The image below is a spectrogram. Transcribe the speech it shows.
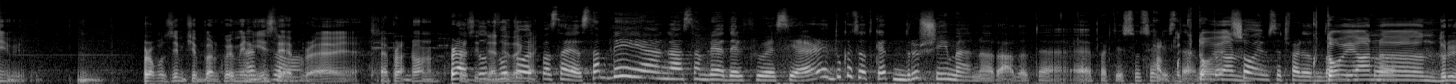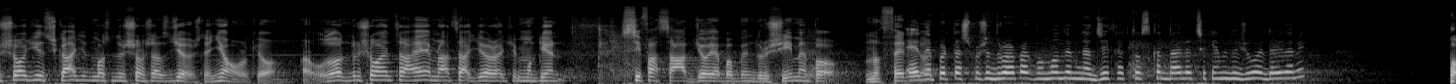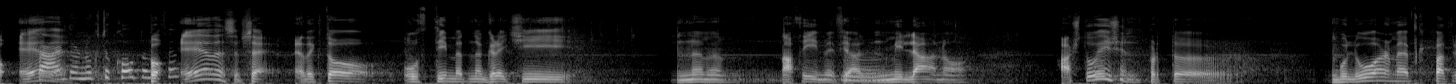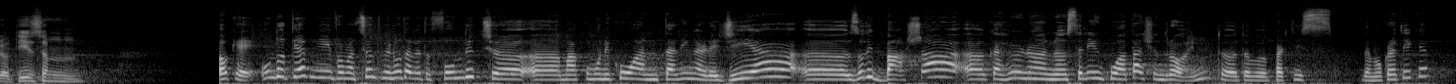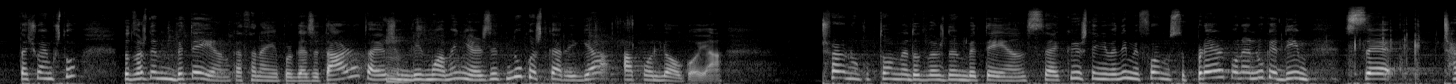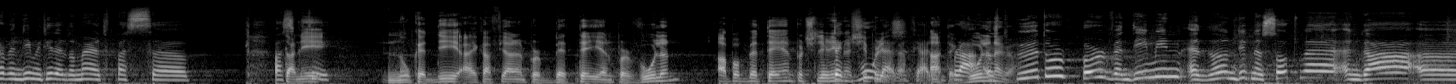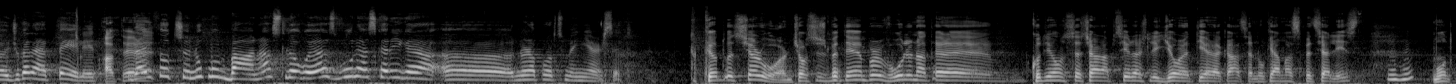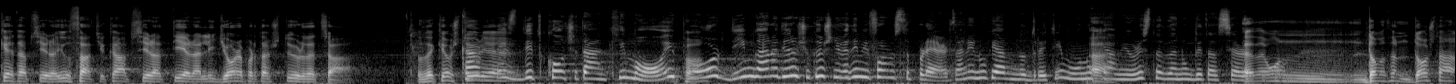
propozim që bën kryeministri e pranon presidenti. Pra, do të votohet pastaj asambleja nga asambleja del kryesia e re, duket që do të ketë ndryshime në radhët e partisë socialiste. Do të shohim se çfarë do të ndodhë. Këto janë ndrysho gjithçka që të mos ndryshosh asgjë, është e njohur kjo. Do ndryshohen ca emra, ca gjëra që mund të jenë si fasadë gjoja po bëjmë ndryshime, po në thelb... Edhe për të shpërqendruar pak vëmendjen nga të gjitha këto skandalet që kemi dëgjuar deri tani? Po edhe... Ka ardhur në këtë kohë, domethënë? Po edhe, sepse edhe këto udhëtimet në Greqi, në Athinë, me fjalë, në mm. Milano, ashtu ishin për të mbuluar me patriotizëm Ok, unë do të jap një informacion të minutave të fundit që ma komunikuan tani nga regjia, zoti Basha ka hyrë në selinë ku ata qëndrojnë të Partisë Demokratike, ta quajmë kështu, do të vazhdojmë betejën, ka thënë ai për gazetarët, ajo që më lidh mua me njerëzit nuk është karrigja apo logoja. Çfarë nuk kupton me do të vazhdojmë betejën, se ky është një vendim i formës së prerë, po ne nuk e dimë se çfarë vendimi tjetër do merret pas pas këtij. Tani nuk e di a e ka fjalën për betejën për Vulën apo betejën për çlirimin e Shqipërisë. Tek Vula e ka fjalën. Ah, tek, pra, Vula e ka. Pra, është pyetur për vendimin e dhënë ditën e sotme nga Gjykata e Apelit. Atëherë... Dhe ai thotë që nuk më mban as logoja as Vula as karrigia në raport me njerëzit. Kjo duhet sqaruar, në qoftë se është beteja për vulën, atëherë ku di unë se çfarë hapësirash ligjore të tjera ka, se nuk jam as specialist, mhm. mund të ketë hapësira, ju thatë që ka hapësira të tjera ligjore për ta shtyrë dhe ca. Dhe kjo shtyrje... Ka 5 ditë kohë që ta ankimojë, po. por dimë nga ana tjetër që ky është një vendim i formës së prerë. Tani nuk jam në drejtim, unë nuk jam juriste dhe nuk di ta sqaroj. Edhe unë, domethënë, ndoshta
